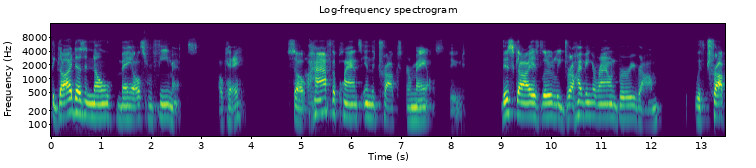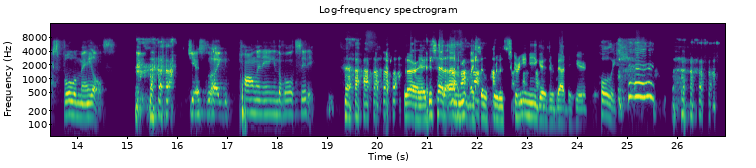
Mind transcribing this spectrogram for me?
The guy doesn't know males from females. Okay. So half the plants in the trucks are males, dude. This guy is literally driving around Buriram with trucks full of males just like pollinating the whole city. Sorry, I just had to unmute myself for the scream you guys are about to hear. Holy shit!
